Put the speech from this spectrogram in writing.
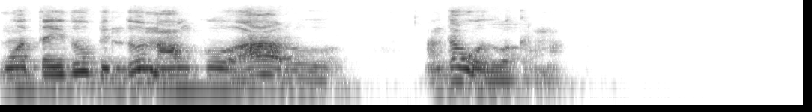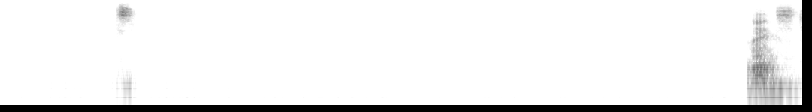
ಮೂವತ್ತೈದು ಬಿಂದು ನಾಲ್ಕು ಆರು ಅಂತ ಓದುವ ಕ್ರಮ. ನೆಕ್ಸ್ಟ್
